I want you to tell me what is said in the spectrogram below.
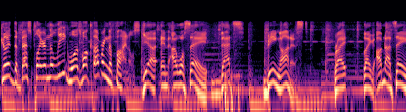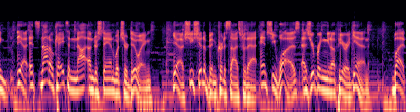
good the best player in the league was while covering the finals. Yeah, and I will say that's being honest, right? Like I'm not saying, yeah, it's not okay to not understand what you're doing. Yeah, she should have been criticized for that, and she was, as you're bringing it up here again. But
